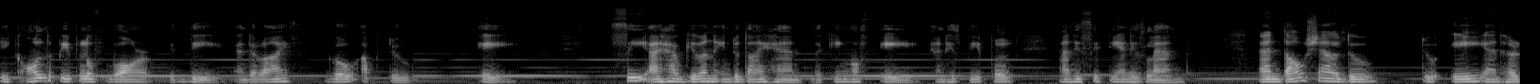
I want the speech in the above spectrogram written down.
Take all the people of war with thee, and arise, go up to Ai. See, I have given into thy hand the king of Ai, and his people, and his city, and his land. And thou shalt do to Ai and her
